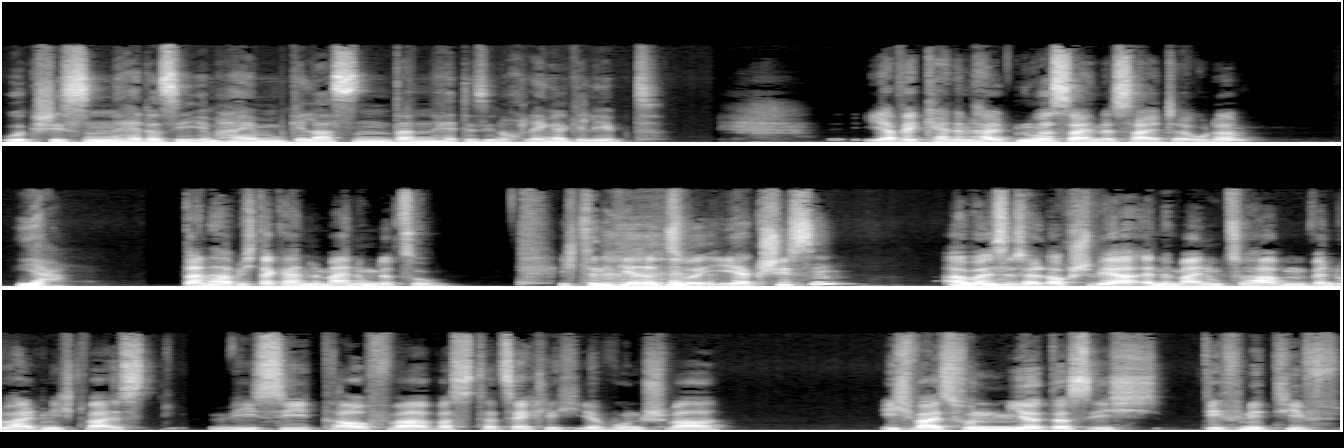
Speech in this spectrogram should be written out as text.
urgeschissen, hätte er sie im Heim gelassen, dann hätte sie noch länger gelebt. Ja, wir kennen halt nur seine Seite, oder? Ja. Dann habe ich da keine Meinung dazu. Ich tendiere zu eher geschissen, aber Mhm. es ist halt auch schwer, eine Meinung zu haben, wenn du halt nicht weißt, wie sie drauf war, was tatsächlich ihr Wunsch war. Ich weiß von mir, dass ich definitiv,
